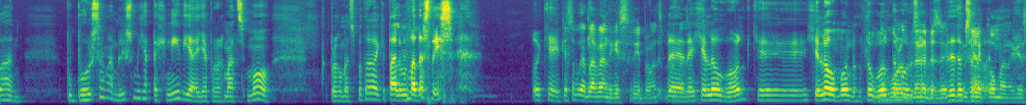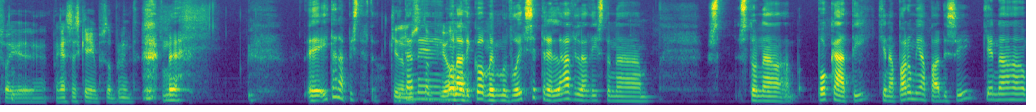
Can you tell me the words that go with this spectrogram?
one, που μπορούσαμε να μιλήσουμε για παιχνίδια, για προγραμματισμό. Προγραμματισμό τώρα και πάλι μη φανταστείς. Οκ. Και αυτό που καταλαβαίνετε και εσείς το προγραμματισμό. Ναι, ναι, hello world και hello μόνο. Το Το world, δεν, World μπορούσα- δεν έπαιζε. Δεν το Ήθελε ξέρω. ακόμα να κάνεις escape στο print. ναι. Ε, ήταν απίστευτο. Και ήταν νομίζω το πιο- μοναδικό. Με, με βοήθησε τρελά δηλαδή στο να, σ- στο να πω κάτι και να πάρω μια απάντηση και να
